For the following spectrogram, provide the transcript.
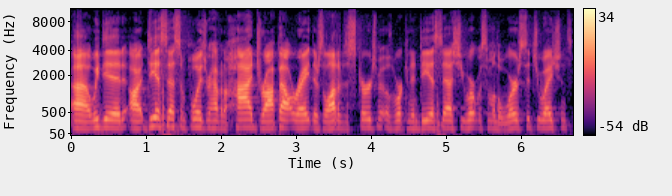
Uh, we did, our DSS employees were having a high dropout rate. There's a lot of discouragement with working in DSS. You work with some of the worst situations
